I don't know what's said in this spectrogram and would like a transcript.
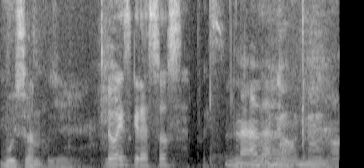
Muy sano. No es grasosa, pues. Nada. No, no.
